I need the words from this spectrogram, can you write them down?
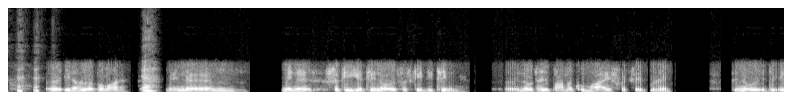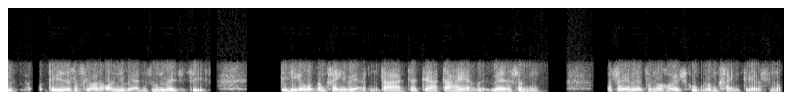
øh, end at høre på mig. ja, Men, øh, men øh, så gik jeg til noget forskellige ting. Øh, noget, der hedder Brahma Kumaris, for eksempel. Ikke? Det, er noget, det, det hedder så flot, Åndelig Verdensuniversitet. Det ligger rundt omkring i verden. Der, der, der, der har jeg været sådan... Og så har jeg været på noget højskole omkring det og sådan noget.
